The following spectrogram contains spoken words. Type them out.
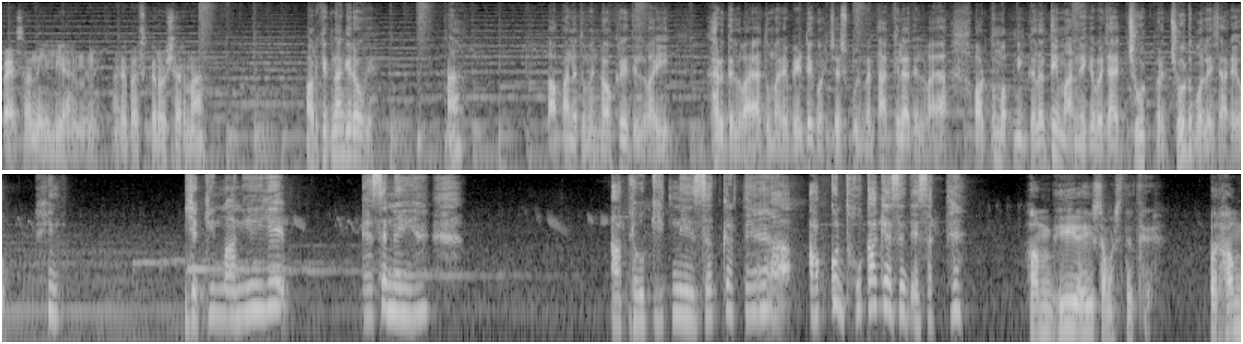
पैसा नहीं लिया है मैंने। अरे बस करो शर्मा। और कितना गिरोगे? हाँ? पापा ने तुम्हें नौकरी दिलवाई घर दिलवाया तुम्हारे बेटे को अच्छे स्कूल में दाखिला दिलवाया और तुम अपनी गलती मानने के बजाय झूठ पर झूठ बोले जा रहे हो। यकीन मानिए ये ऐसे नहीं है। आप लोगों की इतनी इज़्ज़त करते हैं आ, आपको धोखा कैसे दे सकते हैं? हम भी यही समझते थे पर हम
